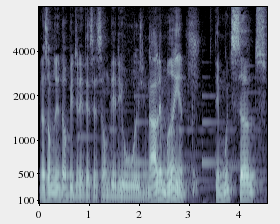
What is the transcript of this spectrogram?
Nós vamos então pedir a intercessão dele hoje. Na Alemanha tem muitos santos,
